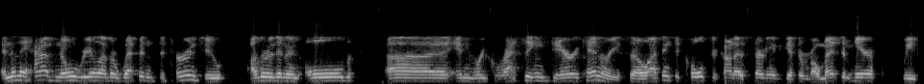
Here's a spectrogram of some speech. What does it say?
and then they have no real other weapons to turn to other than an old uh, and regressing Derrick Henry. So I think the Colts are kind of starting to get their momentum here. We've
